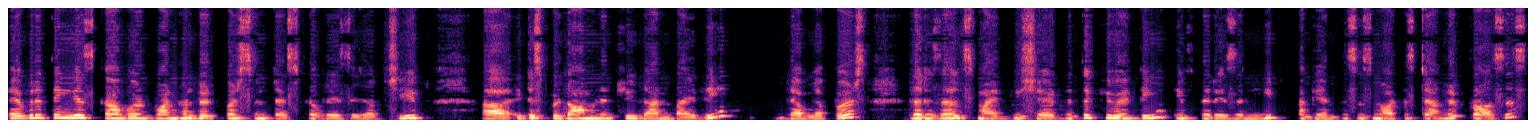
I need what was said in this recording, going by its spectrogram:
everything is covered, 100% test coverage is achieved. Uh, it is predominantly done by the developers. The results might be shared with the QA team if there is a need. Again, this is not a standard process,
